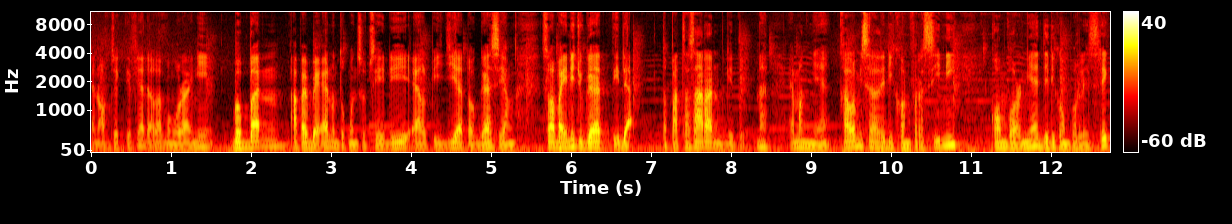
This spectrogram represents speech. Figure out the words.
dan objektifnya adalah mengurangi beban APBN untuk mensubsidi LPG atau gas yang selama ini juga tidak tepat sasaran begitu. Nah, emangnya kalau misalnya dikonversi nih kompornya jadi kompor listrik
